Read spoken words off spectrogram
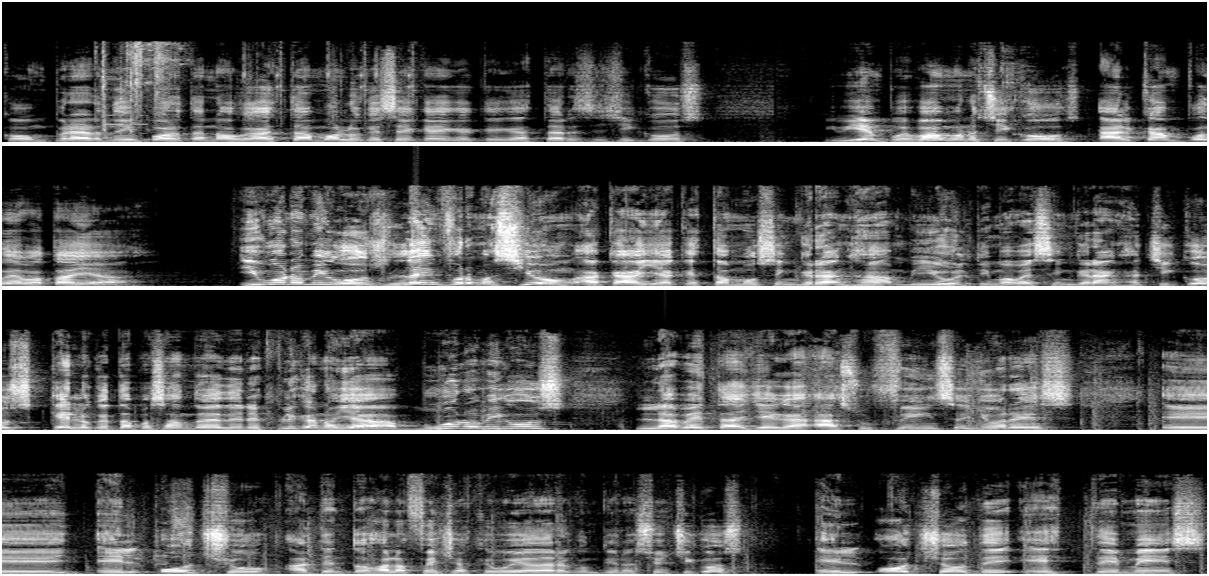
Comprar. No importa, nos gastamos lo que sea que haya que gastarse, chicos. Y bien, pues vámonos, chicos, al campo de batalla. Y bueno amigos, la información acá ya que estamos en granja, mi última vez en granja chicos, ¿qué es lo que está pasando Eder? Explícanos ya. Bueno amigos, la beta llega a su fin señores, eh, el 8, atentos a las fechas que voy a dar a continuación chicos, el 8 de este mes,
